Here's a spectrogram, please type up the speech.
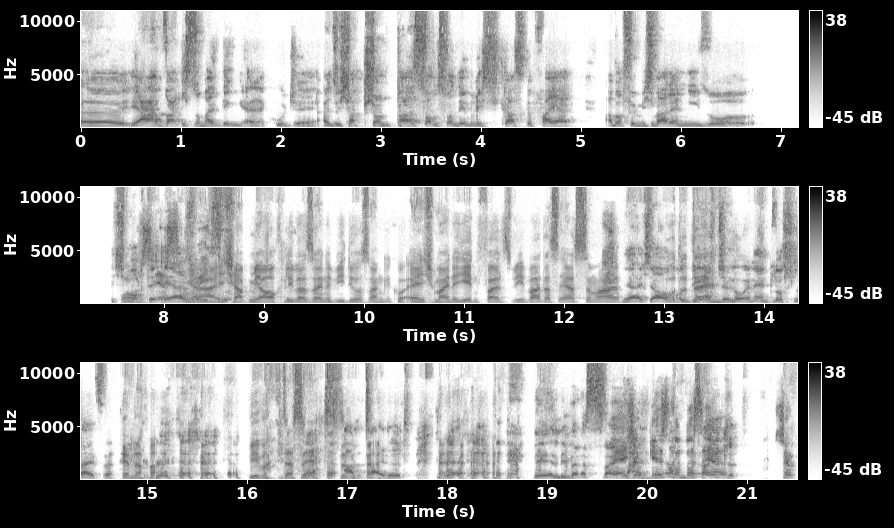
Äh, ja, war nicht so mein Ding, L Cool J. Also ich habe schon ein paar Songs von dem richtig krass gefeiert, aber für mich war der nie so. Ich Boah, mochte eher erste so. ja, ich habe mir auch lieber seine Videos angeguckt. Ey, ich meine, jedenfalls, wie war das erste Mal? Ja, ich auch. Und D'Angelo in Endlosschleife. Genau. Wie war das erste Mal? Untitled. nee, lieber das zweite. Ey, ich hab gestern das. Ich habe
